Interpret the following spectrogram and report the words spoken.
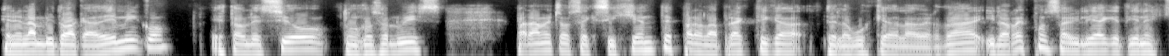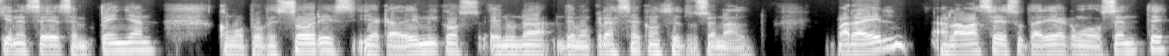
En el ámbito académico, estableció don José Luis parámetros exigentes para la práctica de la búsqueda de la verdad y la responsabilidad que tienen quienes se desempeñan como profesores y académicos en una democracia constitucional. Para él, a la base de su tarea como docente,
